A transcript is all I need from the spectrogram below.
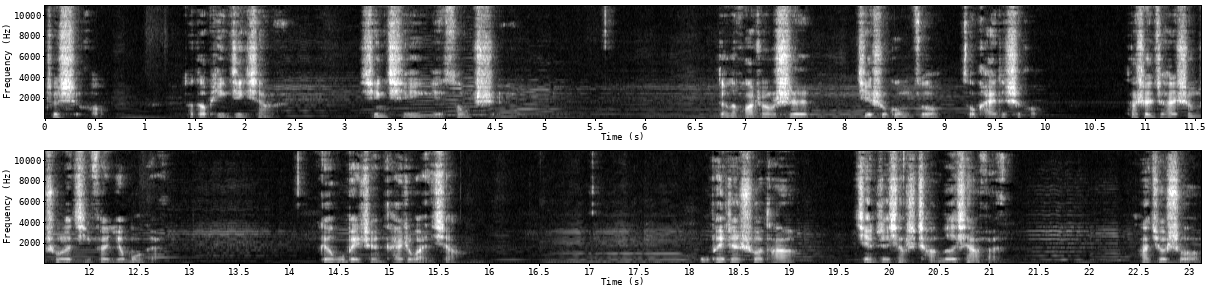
这时候，他倒平静下来，心情也松弛。等到化妆师结束工作走开的时候，他甚至还生出了几分幽默感，跟吴佩珍开着玩笑。吴佩珍说他简直像是嫦娥下凡，他就说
